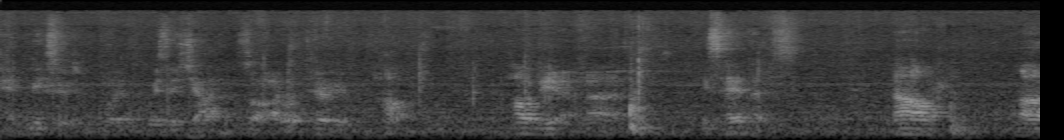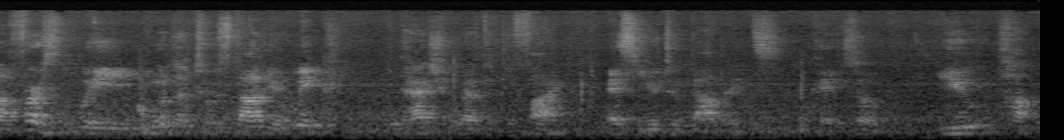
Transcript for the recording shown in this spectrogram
can mix it with, with each other. So I will tell you how how the uh, this happens. Now, uh, first we in order to study weak interaction, we have to define SU2 doublets. Okay, so U top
